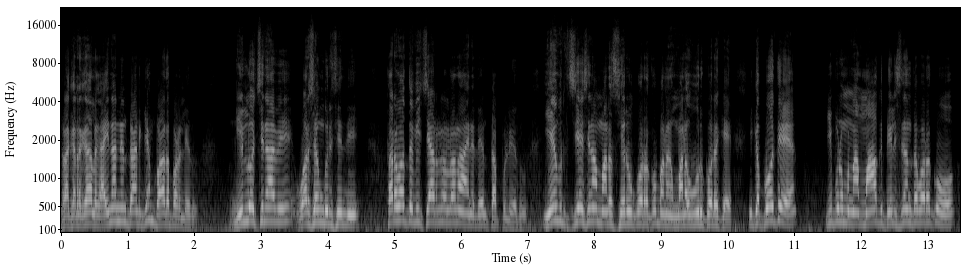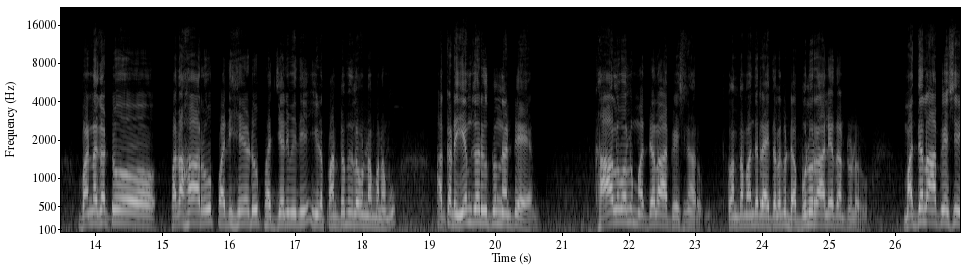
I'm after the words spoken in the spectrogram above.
రకరకాలుగా అయినా నేను దానికేం బాధపడలేదు. నీళ్ళు వచ్చినవి వర్షం కురిసింది. తర్వాత విచారణలోనే ఆయనదేం తప్పు లేదు. ఏమి చేసినా మన చెరువు కొరకు మన మన ఊరు కొరకే. ఇకపోతే ఇప్పుడు మన మాకు తెలిసినంత వరకు బండగట్టు పదహారు పదిహేడు పద్దెనిమిది ఈడ పంతొమ్మిదిలో ఉన్నాం మనము. అక్కడ ఏం జరుగుతుందంటే కాలువలు మధ్యలో ఆపేసినారు. కొంతమంది రైతులకు డబ్బులు రాలేదంటున్నారు. మధ్యలో ఆపేసి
